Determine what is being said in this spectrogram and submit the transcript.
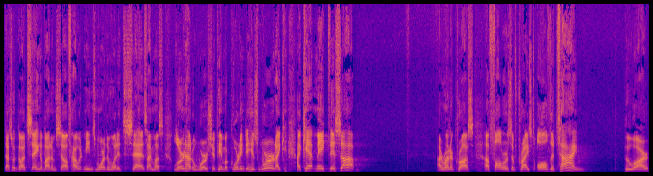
That's what God's saying about himself, how it means more than what it says. I must learn how to worship him according to his word. I, I can't make this up. I run across uh, followers of Christ all the time who are,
